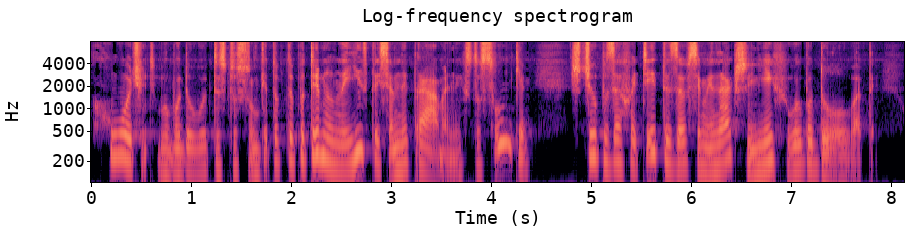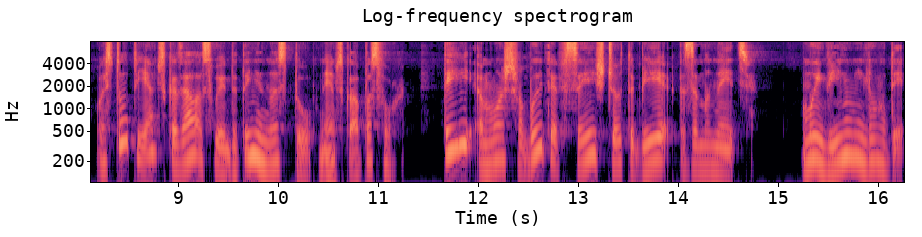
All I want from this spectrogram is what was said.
хочуть вибудовувати стосунки. Тобто потрібно наїстися неправильних стосунків, щоб захотіти зовсім інакше їх вибудовувати. Ось тут я б сказала своїй дитині наступне. Я б сказала, послухай, ти можеш робити все, що тобі заманеться. Ми вільні люди.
